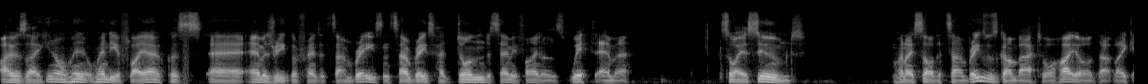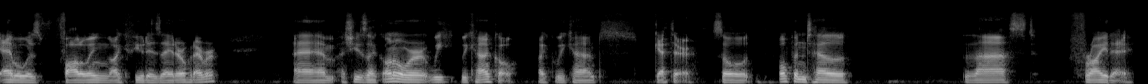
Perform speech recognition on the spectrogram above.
I was like, you know, when when do you fly out? Because uh, Emma's really good friends with Sam Briggs, and Sam Briggs had done the semifinals with Emma. So I assumed when I saw that Sam Briggs was gone back to Ohio that like Emma was following like a few days later or whatever. Um, and she's like, oh no, we're we we can't go, like we can't get there. So up until last Friday,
